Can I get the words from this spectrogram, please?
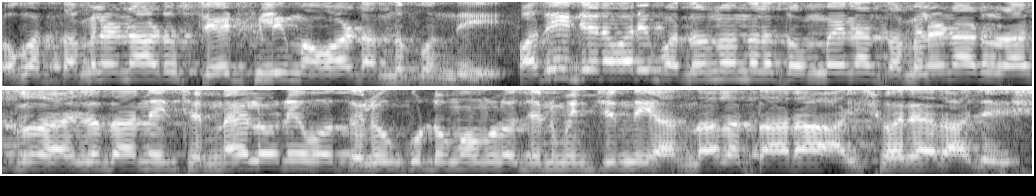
ఒక తమిళనాడు స్టేట్ ఫిలిం అవార్డు అందుకుంది. పది జనవరి పంతొమ్మిది వందల తొంభైన తమిళనాడు రాష్ట్ర రాజధాని చెన్నైలోని ఓ తెలుగు కుటుంబంలో జన్మించింది అందాల తార ఐశ్వర్య రాజేష్.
